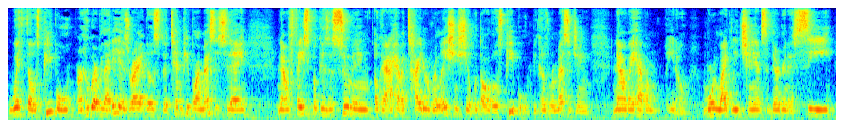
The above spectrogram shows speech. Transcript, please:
with those people or whoever that is, right? Those the 10 people I messaged today, now Facebook is assuming, okay, I have a tighter relationship with all those people because we're messaging. Now they have a you know more likely chance that they're going to see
